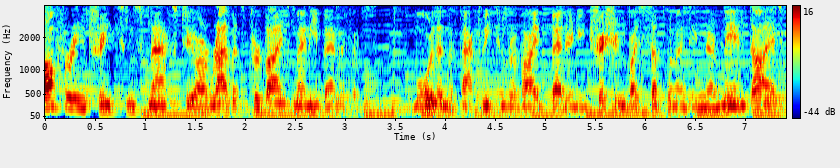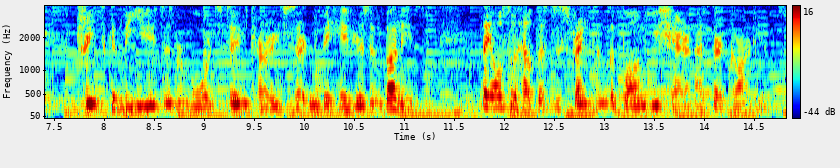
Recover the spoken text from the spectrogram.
Offering treats and snacks to our rabbits provides many benefits. More than the fact we can provide better nutrition by supplementing their main diet, treats can be used as rewards to encourage certain behaviours in bunnies. They also help us to strengthen the bond we share as their guardians.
